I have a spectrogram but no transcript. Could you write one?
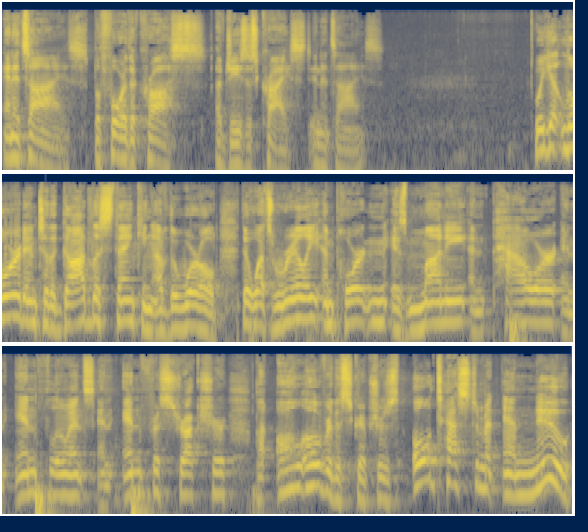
in its eyes before the cross of Jesus Christ in its eyes. We get lured into the godless thinking of the world that what's really important is money and power and influence and infrastructure. But all over the scriptures, Old Testament and New,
